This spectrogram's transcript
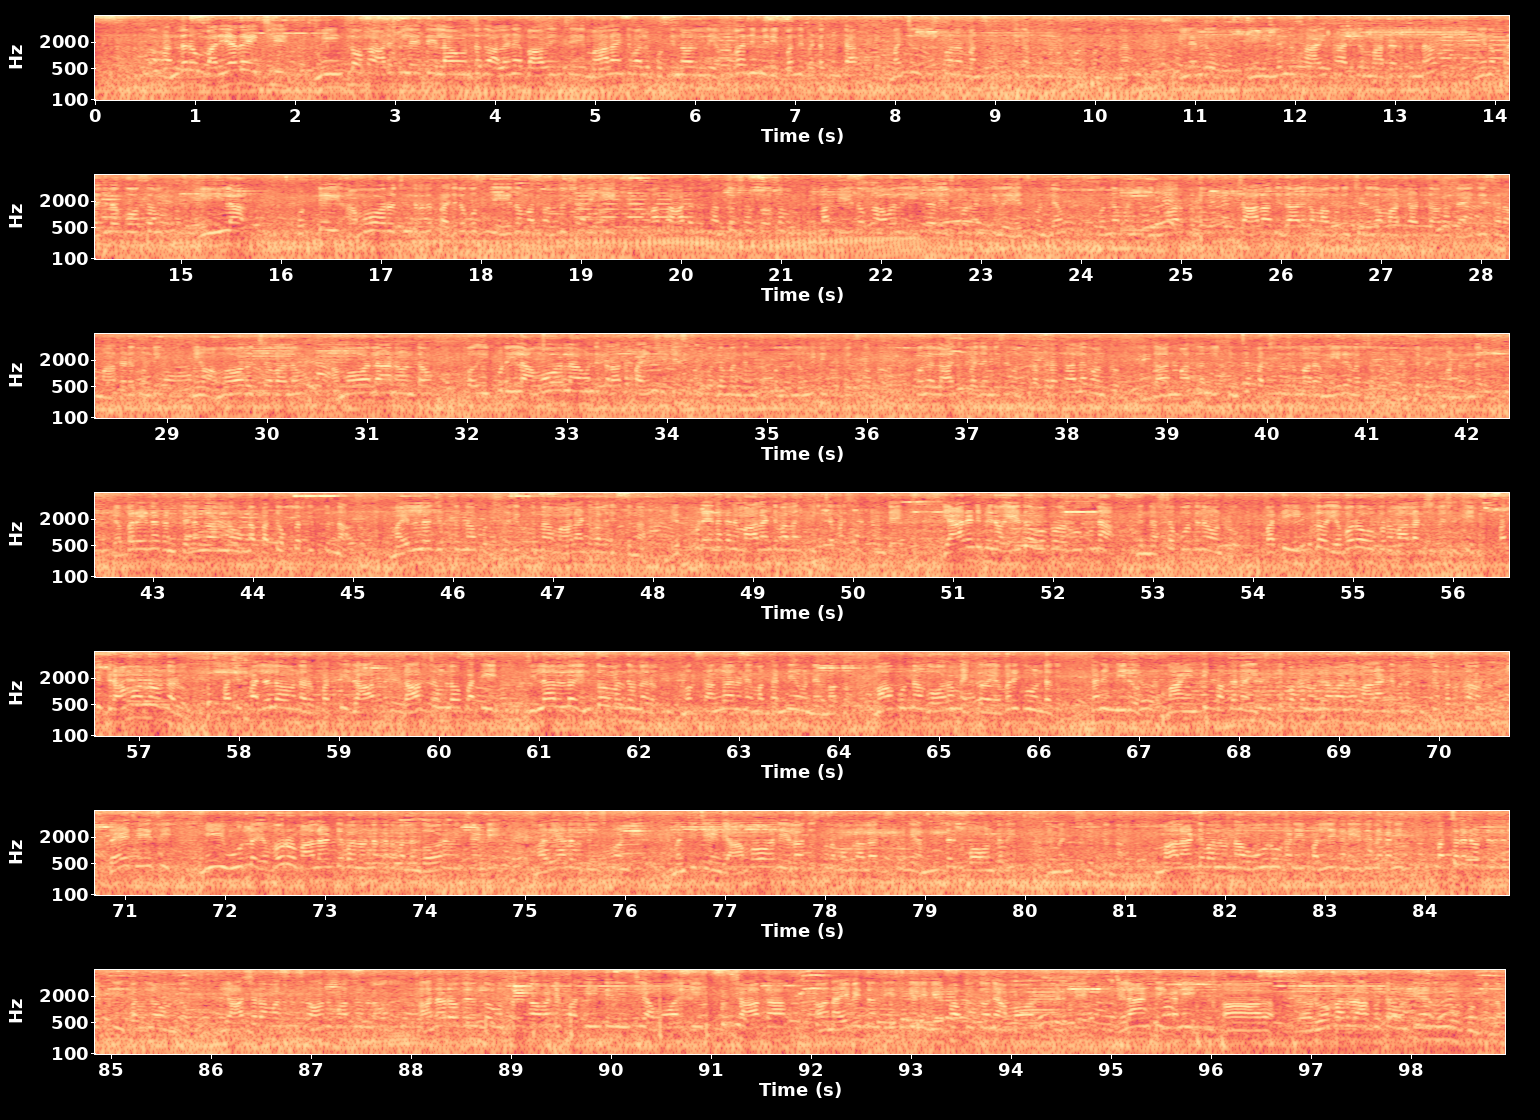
అందరూ మర్యాద ఇచ్చి మీ ఇంట్లో ఒక ఆడపిల్ల అయితే ఎలా ఉంటుందో అలానే భావించి మాలాంటి వాళ్ళు పుట్టిన వాళ్ళని ఎవరిని మీరు ఇబ్బంది పెట్టకుండా మంచిగా చూసుకోవడం మనస్ఫూర్తిగా మిమ్మల్ని ఇల్లందు నేను ఇల్లందు సాయి సారిగా మాట్లాడుతున్నా. నేను ప్రజల కోసం ఇలా పుట్టే అమ్మవారు వచ్చిన తర్వాత ప్రజల కోసం ఏదో మా సంతోషానికి మా ఆటకు సంతోషం కోసం మాకు ఏదో కావాలని ఈసారి వేసుకోవడానికి ఇలా వేసుకుంటాం. కొంతమంది దుర్మార్గులు చాలా విధాలుగా మా గురించి చెడుగా మాట్లాడుతారు. దయచేసి అలా మాట్లాడకండి. మేము అమ్మవారు వచ్చేవాళ్ళం అమ్మవారిలా అని ఉంటాం. ఇప్పుడు ఇలా అమ్మవారిలా ఉండి తర్వాత పైన చేసేసుకుని కొంతమంది కొందరు లాల్చి పజామా రకరకాలుగా ఉంటారు. దాన్ని మాత్రం ఈ కించపరిచినందుకు మరి మీరే నష్టపోతారు గుర్తుపెట్టుకోండి అందరూ. ఎవరైనా కానీ తెలంగాణలో ఉన్న ప్రతి ఒక్కరు చెప్తున్నా మహిళలు చెప్తున్నా పురుషులు చెప్తున్నా మాలాంటి వాళ్ళు చెప్తున్నా ఎప్పుడైనా కానీ మాలాంటి వాళ్ళని కించపరిచినట్టుంటే గ్యారంటీ మీరు ఏదో ఒక రూపున మీరు నష్టపోతూనే ఉంటారు. ప్రతి ఇంట్లో ఎవరో ఒకరు మాలాంటి శివశక్తి ప్రతి గ్రామంలో ఉన్నారు ప్రతి పల్లెలో ఉన్నారు ప్రతి రా- రాష్ట్రంలో ప్రతి జిల్లాలలో ఎంతో మంది ఉన్నారు. మాకు సంఘాలు ఉన్నాయి మాకు అన్నీ ఉన్నాయి మాకు మాకున్న గౌరవం ఎక్కువ ఎవరికి ఉండదు. కానీ మీరు మా ఇంటి పక్కన ఈ చుట్టుపక్కల ఉన్న వాళ్ళే మాలాంటి వాళ్ళని చూసే ఉంటారు దయచేసి మీ ఊర్లో ఎవరు మాలాంటి వాళ్ళు ఉన్నా కానీ వాళ్ళని గౌరవించండి మర్యాదగా చూసుకోండి మంచి చేయండి. అమ్మవారిని ఎలా చూస్తున్నా మమ్మల్ని అలా చూస్తుంది అందరికీ బాగుంటుంది. నేను మంచి చెప్తున్నా మాలాంటి వాళ్ళు ఉన్న ఊరు కానీ పల్లె కానీ ఏదైనా కానీ పచ్చగానే ఉంటుంది కానీ ఎప్పుడు ఇబ్బందిలో ఉండవు. ఈ ఆషాఢ మాసం శ్రావణ మాసంలో అనారోగ్యంతో ఉంటుంది కాబట్టి ప్రతి ఇంటి నుంచి అమ్మవారికి శాఖ నైవేద్యం తీసుకెళ్ళి వేపాకులతోనే అమ్మవారికి పెడితే ఎలాంటి కానీ రోగాలు రాకుండా ఉంటాయని కోరుకుంటున్నా.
